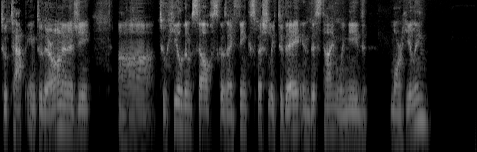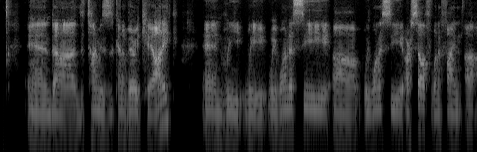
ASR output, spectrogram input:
to tap into their own energy, uh, to heal themselves. Because I think especially today in this time, we need more healing and uh, the time is kind of very chaotic and we we we want to see uh, we want to see ourselves want to find uh,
